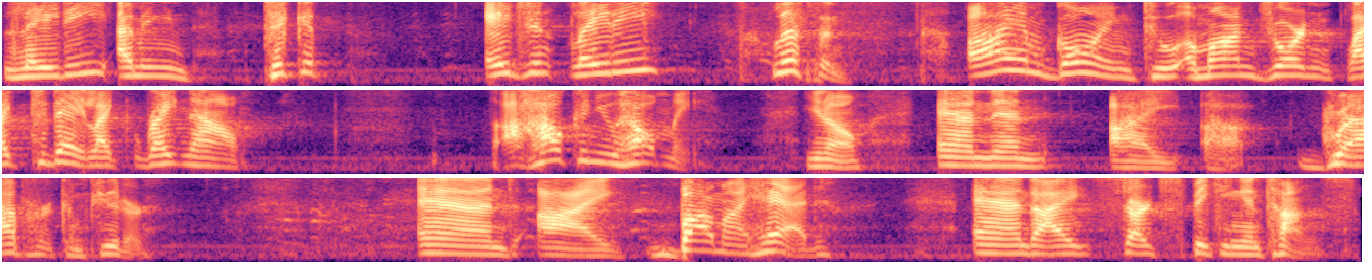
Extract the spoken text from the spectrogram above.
lady, I mean, ticket agent lady, listen. I am going to Amman, Jordan, like today, like right now. How can you help me? You know, and then I uh, grab her computer and I bow my head and I start speaking in tongues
